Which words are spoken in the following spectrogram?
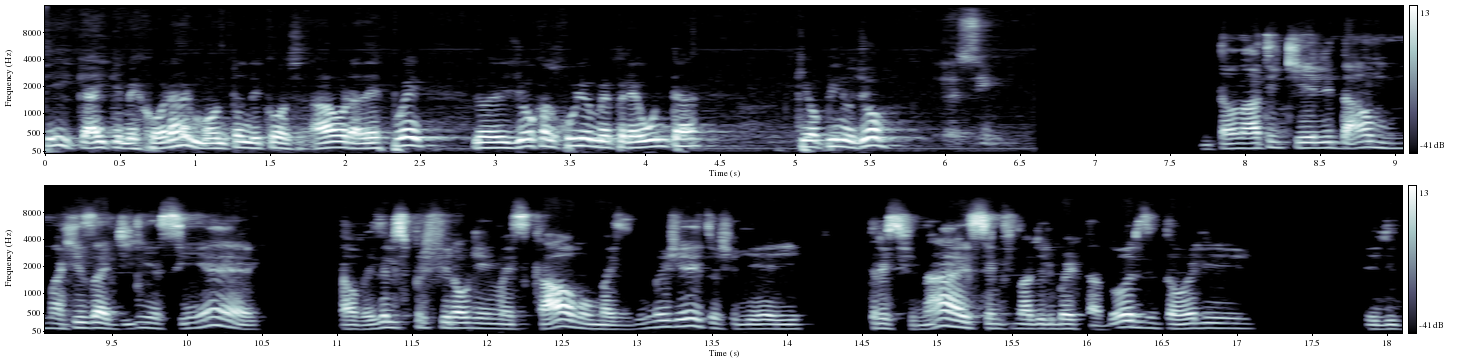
Sí, que hay que mejorar un montón de cosas. Ahora, después, lo de Johan Julio me pregunta qué opino yo. É assim. Então notem que ele dá uma risadinha assim, é. Talvez eles prefiram alguém mais calmo, mas do meu jeito, eu cheguei aí três finais, semifinal de Libertadores, então ele ele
